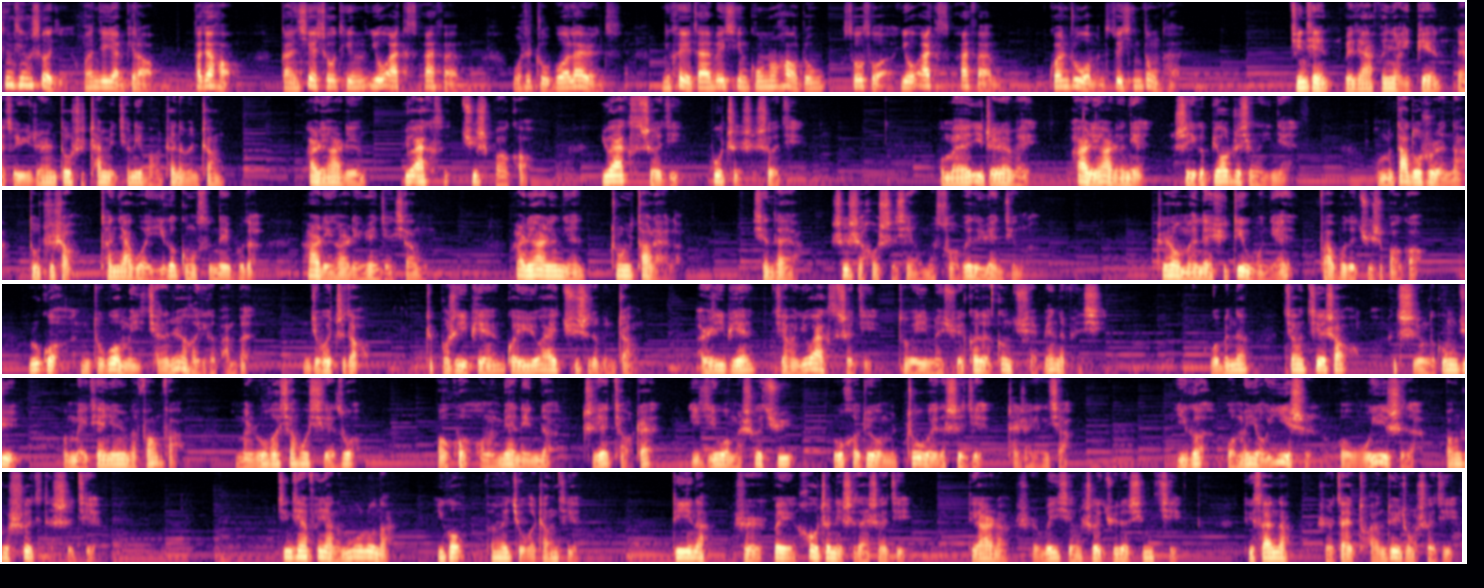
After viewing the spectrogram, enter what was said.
倾听设计，缓解眼疲劳。大家好，感谢收听 UX FM，我是主播 Lawrence。你可以在微信公众号中搜索 UX FM，关注我们的最新动态。今天为大家分享一篇来自于人人都是产品经理网站的文章：二零二零 UX 趋势报告。UX 设计不只是设计。我们一直认为，二零二零年是一个标志性的一年。我们大多数人呢，都至少参加过一个公司内部的二零二零愿景项目。二零二零年终于到来了，现在呀，是时候实现我们所谓的愿景了。这是我们连续第五年发布的趋势报告。如果你读过我们以前的任何一个版本，你就会知道，这不是一篇关于 UI 趋势的文章。而是一篇将 UX 设计作为一门学科的更全面的分析。我们呢将介绍我们使用的工具，我们每天应用的方法，我们如何相互协作，包括我们面临的职业挑战，以及我们社区如何对我们周围的世界产生影响。一个我们有意识或无意识的帮助设计的世界。今天分享的目录呢，一共分为九个章节。第一呢。是为后真理时代设计。第二呢，是微型社区的兴起。第三呢，是在团队中设计。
